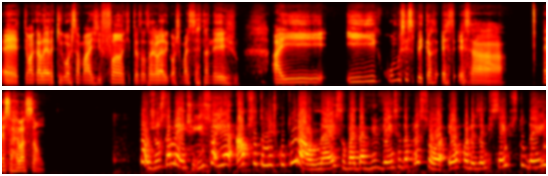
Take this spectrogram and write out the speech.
é, tem uma galera que gosta mais de funk, tem outra galera que gosta mais de sertanejo. Aí, e como se explica essa, essa relação? Não, justamente, isso aí é absolutamente cultural, né? Isso vai da vivência da pessoa. Eu, por exemplo, sempre estudei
